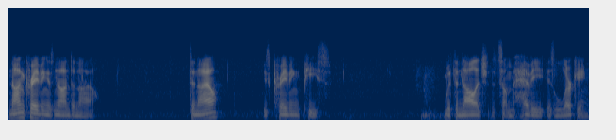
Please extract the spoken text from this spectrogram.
Non craving is non denial. Denial, is craving peace with the knowledge that something heavy is lurking.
